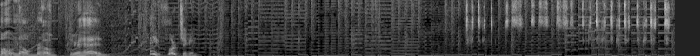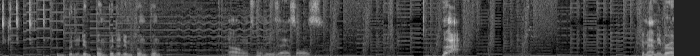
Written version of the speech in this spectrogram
Oh no, bro. Your head. Hey, floor chicken. Oh, it's one of these assholes. Ha! Come at me, bro.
